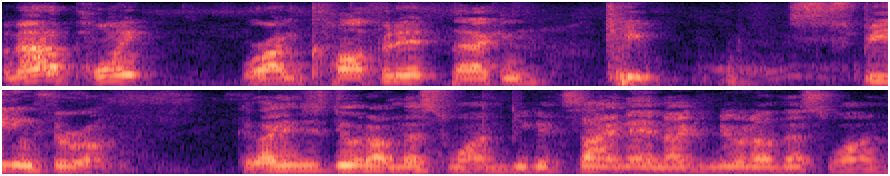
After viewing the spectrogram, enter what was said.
I'm at a point where I'm confident that I can keep speeding through them. Because I can just do it on this one. You can sign in. I can do it on this one.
